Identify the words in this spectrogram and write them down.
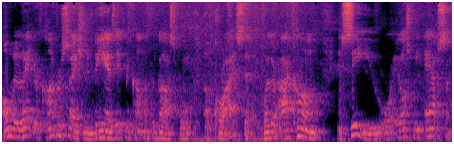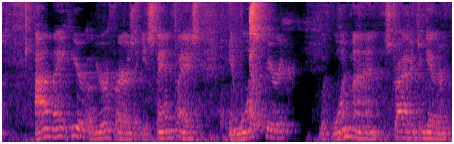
Only let your conversation be as it becometh the gospel of Christ, that whether I come and see you or else be absent, I may hear of your affairs that you stand fast in one spirit, with one mind, striving together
